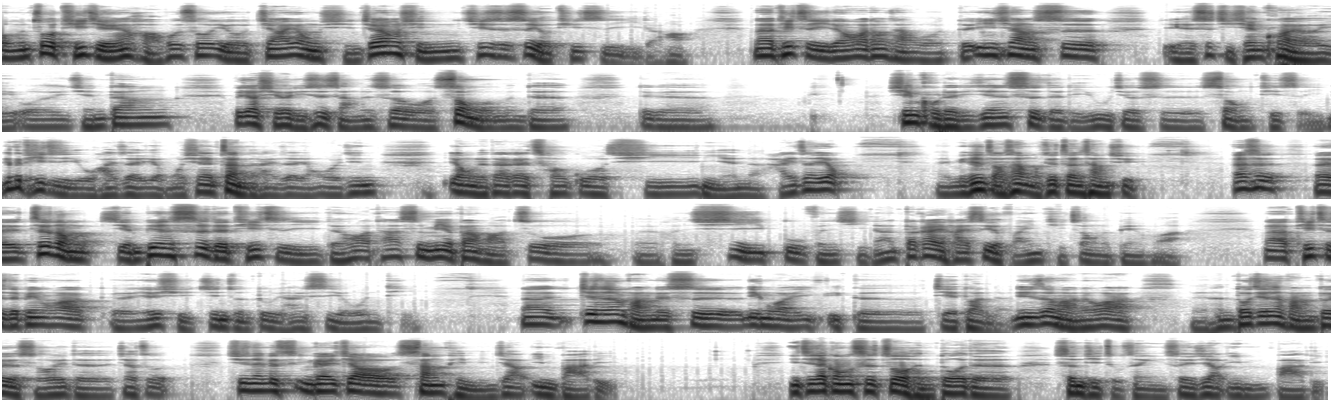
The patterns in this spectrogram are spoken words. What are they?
我们做体检也好，或者说有家用型，家用型其实是有体脂仪的哈。那体脂仪的话，通常我的印象是也是几千块而已。我以前当卫教协会理事长的时候，我送我们的这个辛苦的理监事的礼物就是送体脂仪。那个体脂仪我还在用，我现在站着还在用，我已经用了大概超过七年了，还在用。每天早上我就站上去。但是，呃，这种简便式的体脂仪的话，它是没有办法做呃很细部分析，然后大概还是有反映体重的变化。那体脂的变化，呃，也许精准度还是有问题。那健身房的是另外一一个阶段的。健身房的话，很多健身房都有所谓的叫做，其实那个应该叫商品名叫 InBody。你这家公司做很多的身体组成仪，所以叫 InBody。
